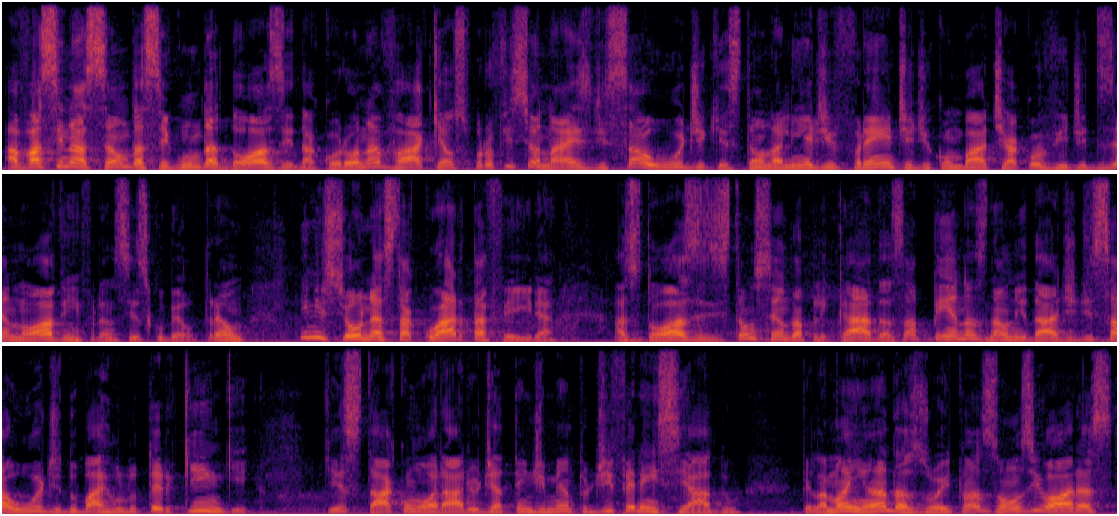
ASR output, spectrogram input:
A vacinação da segunda dose da Coronavac aos profissionais de saúde que estão na linha de frente de combate à Covid-19 em Francisco Beltrão iniciou nesta quarta-feira. As doses estão sendo aplicadas apenas na unidade de saúde do bairro Luther King, que está com horário de atendimento diferenciado pela manhã das 8 às 11 horas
